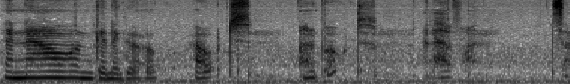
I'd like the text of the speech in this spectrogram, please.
And now I'm gonna go out on a boat and have fun. So.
